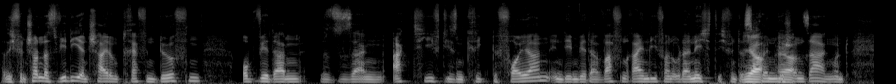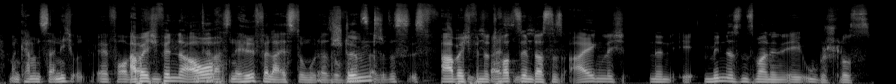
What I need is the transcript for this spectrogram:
also ich finde schon, dass wir die Entscheidung treffen dürfen, ob wir dann sozusagen aktiv diesen Krieg befeuern, indem wir da Waffen reinliefern oder nicht. Ich finde, das Ja, können wir ja. schon sagen und man kann uns da nicht äh, vorwerfen, Aber ich finde auch- unterlassene Hilfeleistung oder sowas. Stimmt. Also das ist, Aber ich finde weiß trotzdem, nicht. dass es eigentlich einen, E- mindestens mal ein EU-Beschluss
